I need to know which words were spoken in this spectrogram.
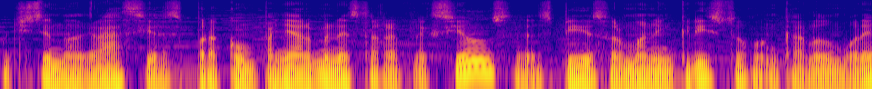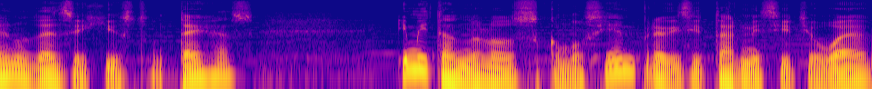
Muchísimas gracias por acompañarme en esta reflexión. Se despide su hermano en Cristo, Juan Carlos Moreno, desde Houston, Texas. Invitándolos, como siempre, a visitar mi sitio web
